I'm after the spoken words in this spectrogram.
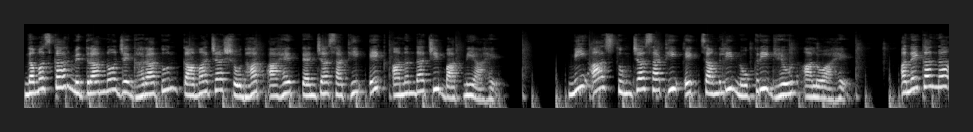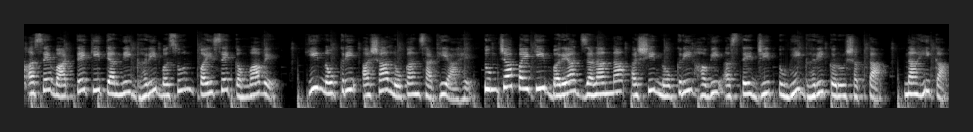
नमस्कार मित्रांनो जे घरातून कामाच्या शोधात आहेत त्यांच्यासाठी एक आनंदाची बातमी आहे. मी आज तुमच्यासाठी एक चांगली नोकरी घेऊन आलो आहे. अनेकांना असे वाटते की त्यांनी घरी बसून पैसे कमवावे. ही नोकरी अशा लोकांसाठी आहे. तुमच्यापैकी बऱ्याच जणांना अशी नोकरी हवी असते जी तुम्ही घरी करू शकता. नाही का?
